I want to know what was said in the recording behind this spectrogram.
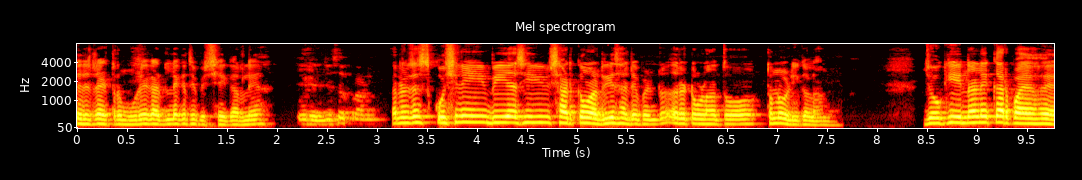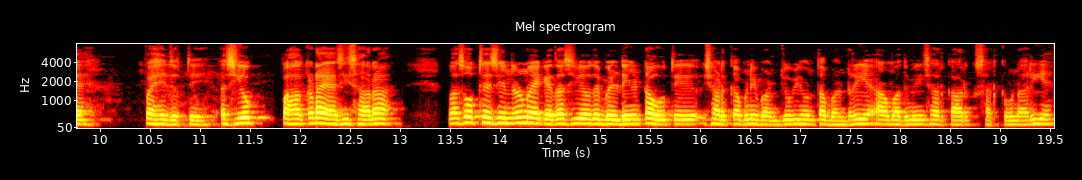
ਕਦੇ ਟਰੈਕਟਰ ਮੂਹਰੇ ਕੱਢ ਲਿਆ ਕਿਤੇ ਪਿੱਛੇ ਕਰ ਲਿਆ। ਕੋਈ ਰੰਜਿਸ਼ ਹੈ ਪੁਰਾਣੀ? ਕੁਛ ਨਹੀਂ ਵੀ ਅਸੀਂ ਸੜਕ ਬਣ ਰਹੀ ਹੈ ਸਾਡੇ ਪਿੰਡ ਰਟੋਲਾਂ ਤੋਂ ਧਨੋਲੀ ਕਲਾਂ ਨੂੰ। ਜੋ ਕਿ ਇਹਨਾਂ ਨੇ ਘਰ ਪਾਇਆ ਹੋਇਆ ਹੈ ਪੈਸੇ ਦੇ ਉੱਤੇ। ਅਸੀਂ ਉਹ ਪਾਹਾ ਕਢਾਇਆ ਸੀ ਸਾਰਾ। ਬਸ ਉੱਥੇ ਅਸੀਂ ਇਹਨਾਂ ਨੂੰ ਇਹ ਕਹਿਤਾ ਸੀ ਵੀ ਆਪਦਾ ਬਿਲਡਿੰਗ ਢਾਓ ਤੇ ਸੜਕ ਆਪਣੀ ਬਣ ਜੂ ਵੀ ਹੁਣ ਤਾਂ ਬਣ ਰਹੀ ਹੈ ਆਮ ਆਦਮੀ ਸਰਕਾਰ ਸੜਕ ਬਣਾ ਰਹੀ ਹੈ।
